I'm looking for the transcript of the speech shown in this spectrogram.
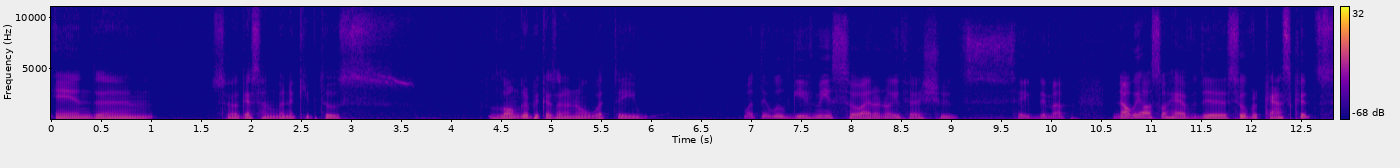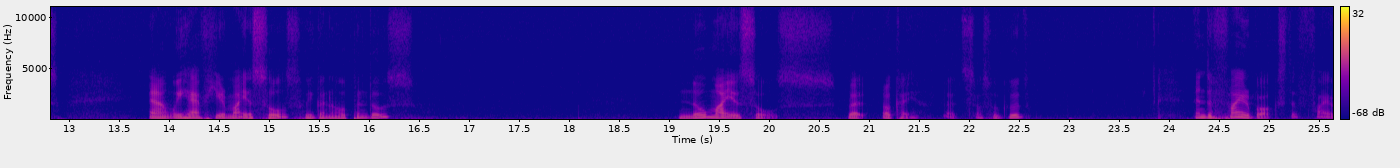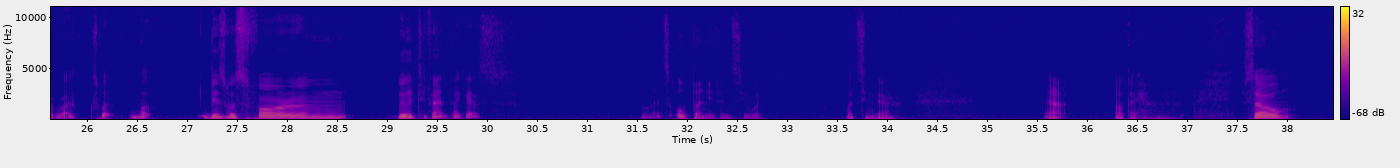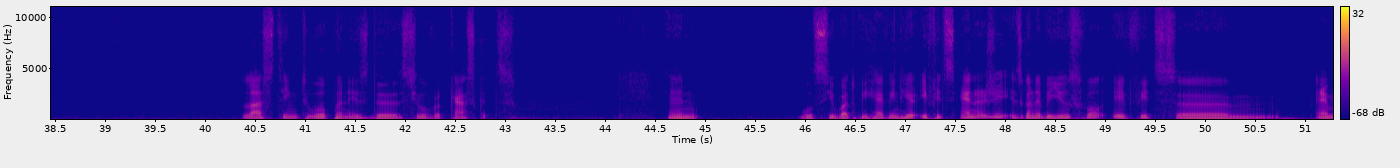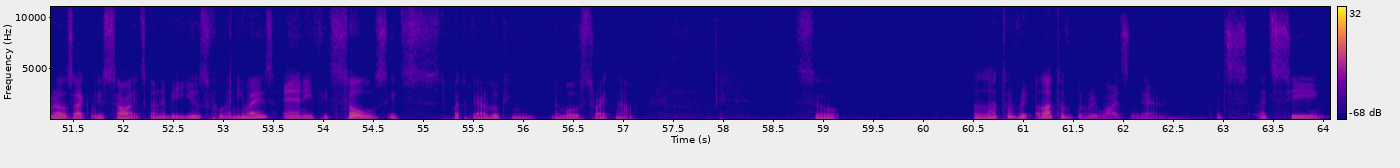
And um, so I guess I'm gonna keep those longer because I don't know what they what they will give me so I don't know if I should save them up. Now we also have the silver caskets. And we have here Maya souls. We're gonna open those no Maya souls but okay that's also good. And the firebox the firebox what what this was for um, Lilith event I guess? Let's open it and see what what's in there. Ah okay. So last thing to open is the silver caskets. And we'll see what we have in here. If it's energy it's going to be useful. If it's um, emeralds like we saw it's going to be useful anyways. And if it's souls it's what we are looking the most right now. So a lot of a lot of good rewards in there. Let's let's see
